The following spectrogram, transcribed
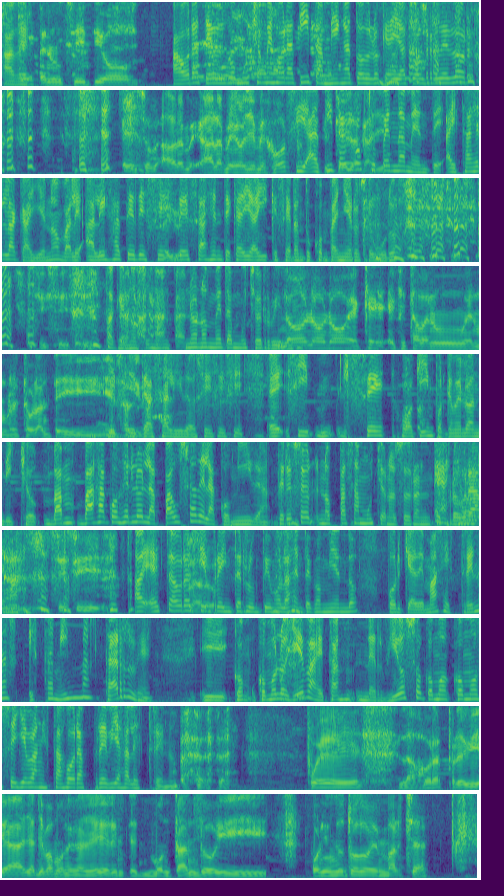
A ver, en un sitio, ahora te oigo mucho mejor a ti, también a todo lo que hay a tu alrededor. eso, ahora me, ahora me oye mejor. Sí, a ti te oigo estupendamente. Ahí estás en la calle, ¿no? Vale, aléjate de, ese- Sí. de esa gente que hay ahí, que serán tus compañeros seguro, Sí, sí, sí, sí, sí, sí. para que no, no nos metan mucho ruido. No, no, no, es que, es que estaba en un, en un restaurante y, Y, he y salido. te ha salido, sí, sí, sí. Eh, sí, mm, sé, Joaquín, porque me lo han dicho. Vas a cogerlo en la pausa de la comida, pero eso nos pasa mucho a nosotros en este programa. Sí, sí. A esta hora Claro. siempre interrumpimos la gente comiendo, porque además estrenas esta misma tarde. ¿Y cómo, cómo lo llevas? ¿Estás nervioso? ¿Cómo, ¿Cómo se llevan estas horas previas al estreno? Pues las horas previas ya llevamos desde ayer montando y poniendo todo en marcha.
